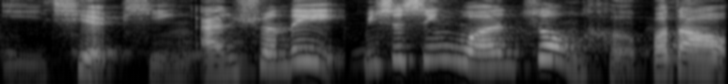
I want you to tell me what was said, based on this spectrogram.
一切平安顺利。民事新闻综合报道。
